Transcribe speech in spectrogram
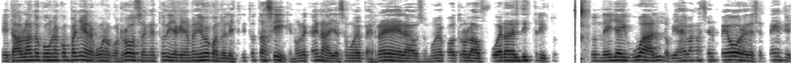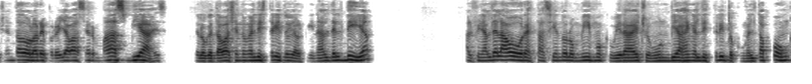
Estaba hablando con una compañera, con, con Rosa en estos días, que ella me dijo que cuando el distrito está así, que no le cae nada, ya se mueve para Herrera o se mueve para otro lado fuera del distrito, donde ella igual, los viajes van a ser peores de 70 y 80 dólares, pero ella va a hacer más viajes de lo que estaba haciendo en el distrito y al final del día, al final de la hora, está haciendo lo mismo que hubiera hecho en un viaje en el distrito con el tapón,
